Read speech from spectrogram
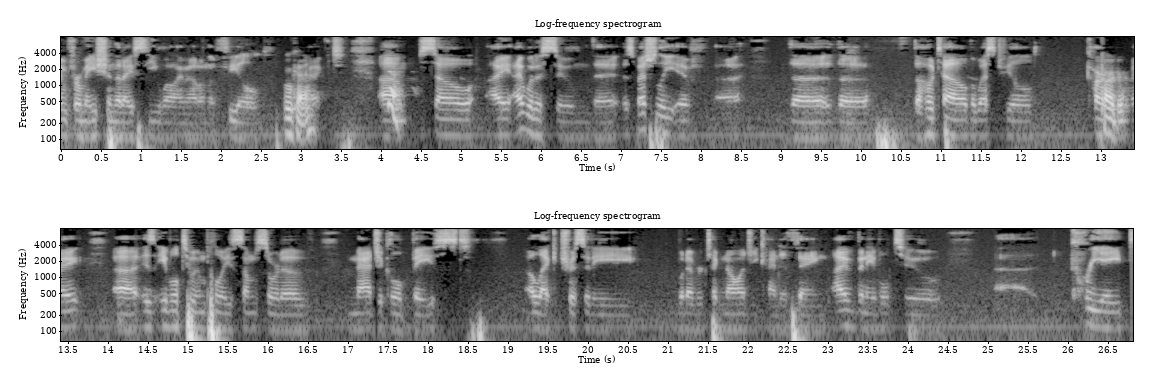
information that I see while I'm out on the field. okay. Correct. Um, so I, I would assume that, especially if uh, the the the hotel, the Westfield Carter, Carter. right, uh, is able to employ some sort of magical based electricity, whatever technology kind of thing. I've been able to uh, create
